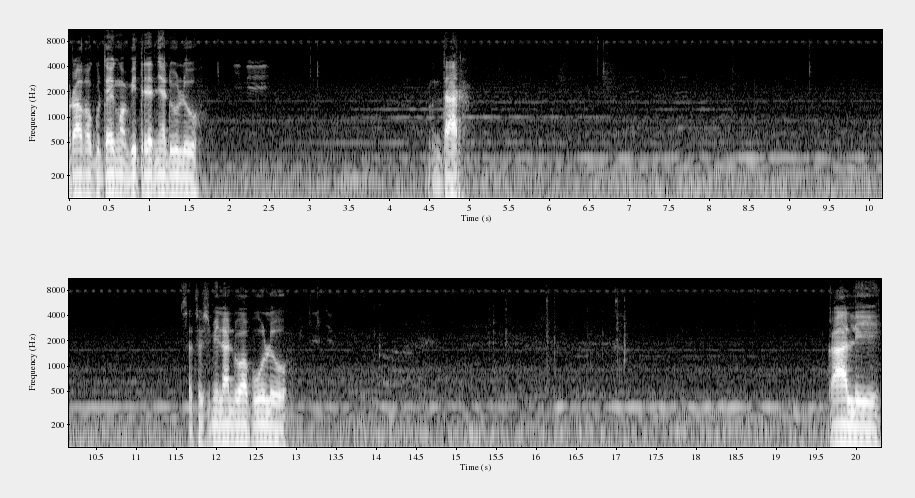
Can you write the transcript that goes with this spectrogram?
Berapa ku tengok bitrate-nya dulu? Bentar. Satu sembilan dua puluh. Kali.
